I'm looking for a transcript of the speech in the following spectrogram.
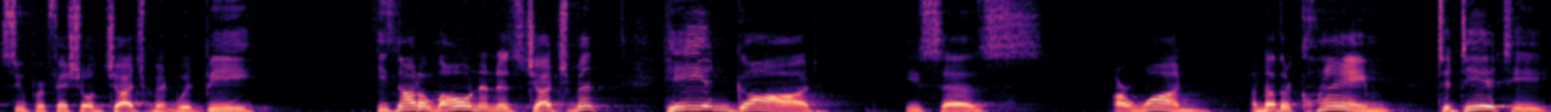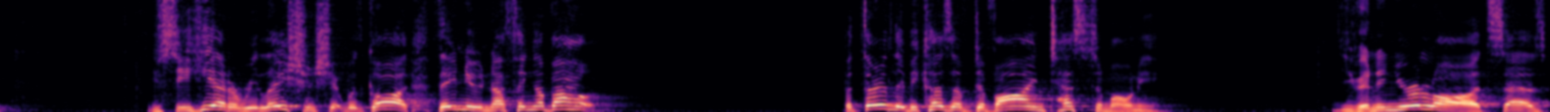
superficial judgment would be. He's not alone in his judgment. He and God, he says, are one. Another claim to deity. You see, he had a relationship with God they knew nothing about. But thirdly, because of divine testimony. Even in your law, it says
